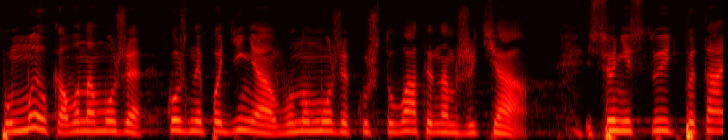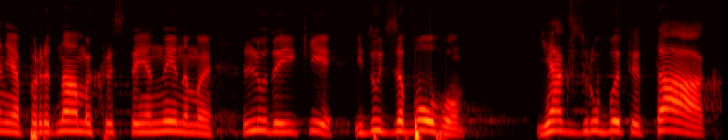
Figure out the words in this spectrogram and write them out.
помилка, вона може, кожне падіння, воно може коштувати нам життя. І сьогодні стоїть питання перед нами, християнинами, люди, які йдуть за Богом, як зробити так,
